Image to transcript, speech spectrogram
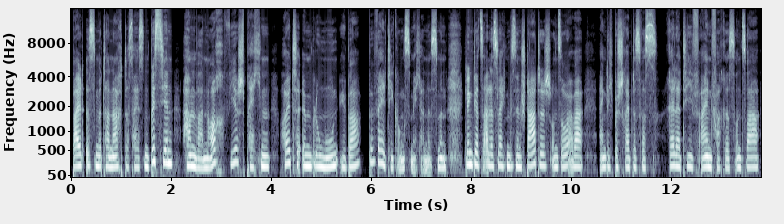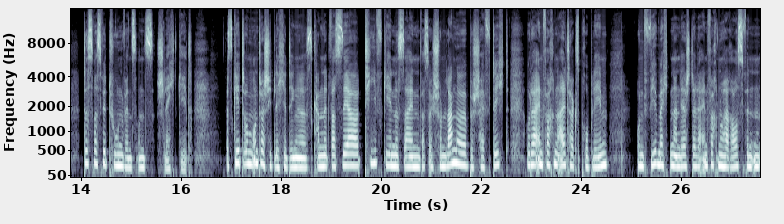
Bald ist Mitternacht, das heißt, ein bisschen haben wir noch. Wir sprechen heute im Blue Moon über Bewältigungsmechanismen. Klingt jetzt alles vielleicht ein bisschen statisch und so, aber eigentlich beschreibt es was relativ Einfaches und zwar das, was wir tun, wenn es uns schlecht geht. Es geht um unterschiedliche Dinge. Es kann etwas sehr Tiefgehendes sein, was euch schon lange beschäftigt oder einfach ein Alltagsproblem. Und wir möchten an der Stelle einfach nur herausfinden,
